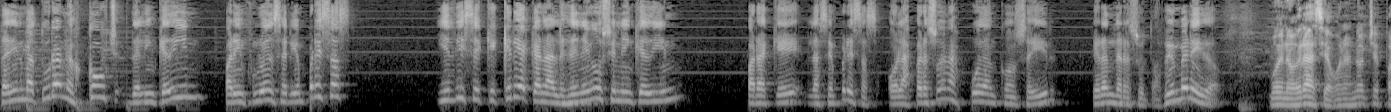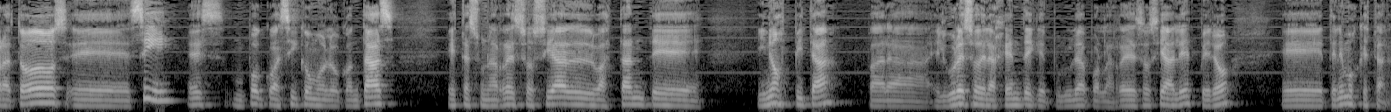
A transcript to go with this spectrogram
Daniel Maturano es coach de LinkedIn para influencer y empresas. Y él dice que crea canales de negocio en LinkedIn para que las empresas o las personas puedan conseguir grandes resultados. Bienvenido. Bueno, gracias. Buenas noches para todos. Eh, sí, es un poco así como lo contás. Esta es una red social bastante inhóspita para el grueso de la gente que pulula por las redes sociales, pero eh, tenemos que estar,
